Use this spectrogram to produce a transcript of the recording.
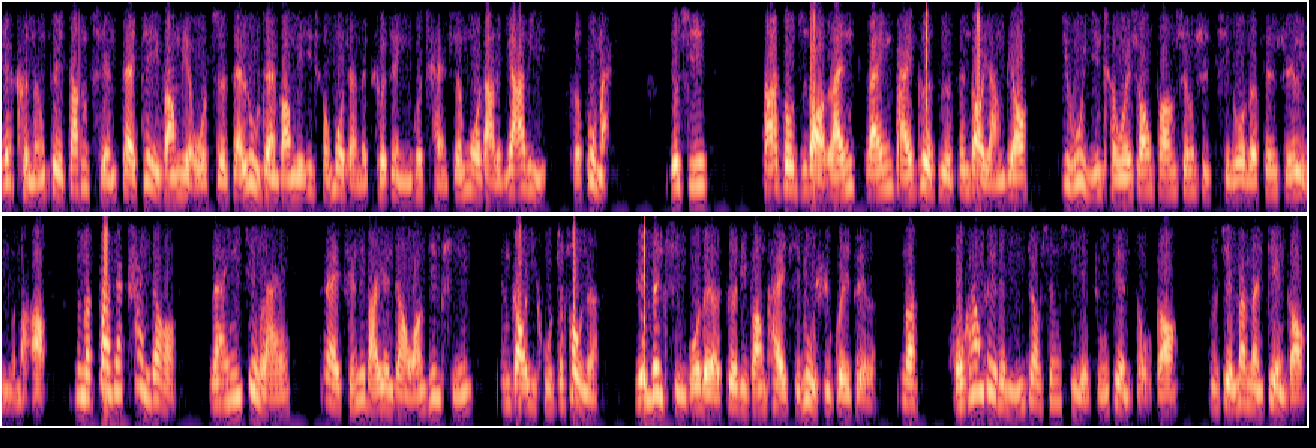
也可能对当前在这一方面，我指的在陆战方面一筹莫展的柯阵营会产生莫大的压力和不满。尤其大家都知道，蓝蓝银白各自分道扬镳，几乎已经成为双方声势起落的分水岭了嘛啊。那么大家看到蓝银进来在前立法院长王金平登高一呼之后呢，原本挺过的各地方派系陆续归队了。那么侯康佩的民调声势也逐渐走高，逐渐慢慢垫高，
